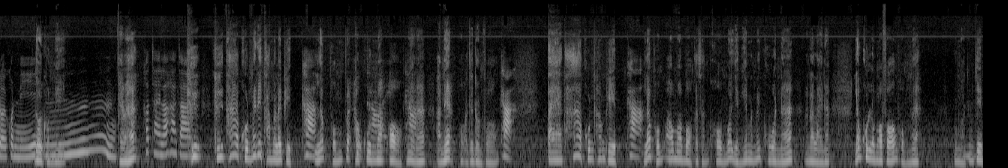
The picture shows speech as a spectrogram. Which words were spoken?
โดยคนนี้ โดยคนนี้อืมเห็นไหมฮะเข้าใจแล้วค่ะอาจารย์คือ คือถ้าคุณไม่ได้ทำอะไรผิดค่ะแล้วผมไปเอาถูกคุณมาถ่ายออกเนี่ยค่ะนะ อันเนี้ยผมอาจจะโดนฟ้องค่ะแต่ถ้าคุณทำผิดค่ะแล้วผมเอามาบอกกับสังคมว่าอย่างนี้ยมันไม่ควรนะมันอะไรนะ แล้วคุณลงมาฟ้องผมนะ คุณหมอจิ้มจิ้ม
